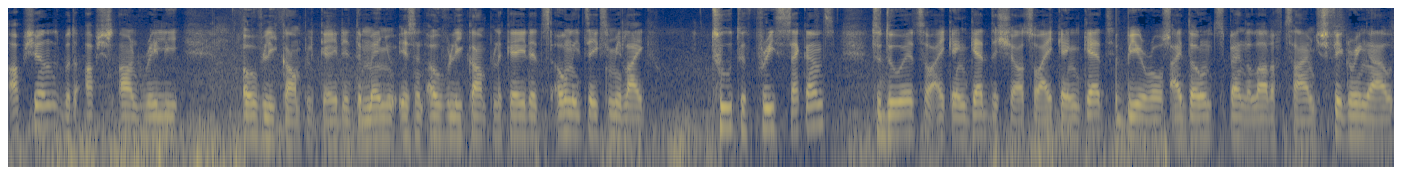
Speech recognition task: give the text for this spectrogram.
options but the options aren't really overly complicated. The menu isn't overly complicated. It only takes me like two to three seconds to do it so I can get the shot so I can get the b-rolls. I don't spend a lot of time just figuring out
